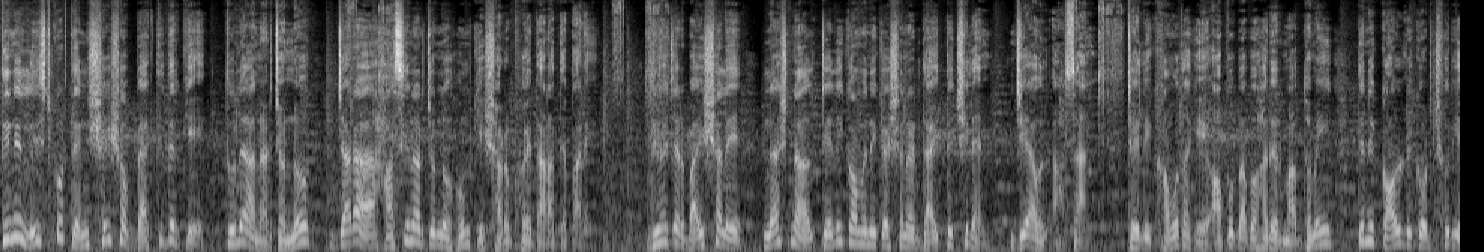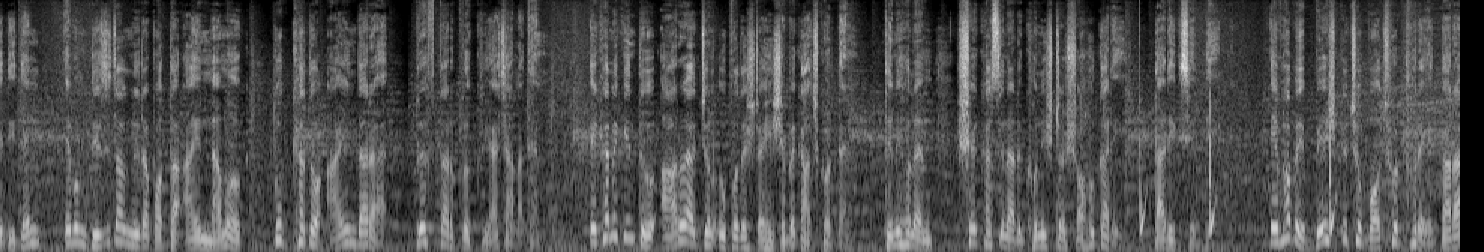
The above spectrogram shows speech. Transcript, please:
তিনি লিস্ট করতেন সেই সব ব্যক্তিদেরকে তুলে আনার জন্য, যারা হাসিনার জন্য হুমকি স্বরূপ হয়ে দাঁড়াতে পারে। দুই হাজার বাইশ সালে ন্যাশনাল টেলিকমিউনিকেশনের দায়িত্বে ছিলেন জিয়াউল আহসান। টেলি ক্ষমতাকে অপব্যবহারের মাধ্যমেই তিনি কল রেকর্ড ছড়িয়ে দিতেন এবং ডিজিটাল নিরাপত্তা আইন নামক কুখ্যাত আইন দ্বারা গ্রেফতার প্রক্রিয়া চালাতেন। এখানে কিন্তু আরও একজন উপদেষ্টা হিসেবে কাজ করতেন। তিনি হলেন শেখ হাসিনার ঘনিষ্ঠ সহকারী তারিক সিদ্দিক। এভাবে বেশ কিছু বছর ধরে তারা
